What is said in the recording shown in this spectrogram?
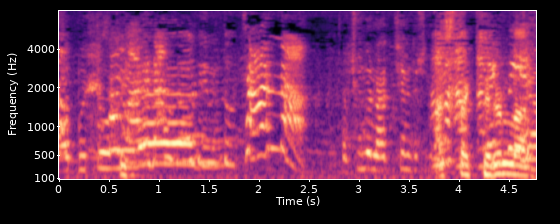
अब আমার ডাকবো तुम्हारा কিন্তু ছাড় না আর সুন্দর লাগছে আমি তো আস্তাগফিরুল্লাহ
